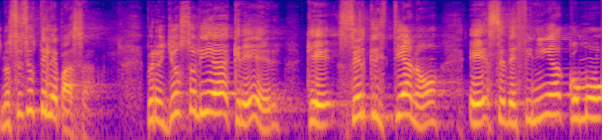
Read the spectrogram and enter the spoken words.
No sé si a usted le pasa, pero yo solía creer que ser cristiano eh, se definía como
